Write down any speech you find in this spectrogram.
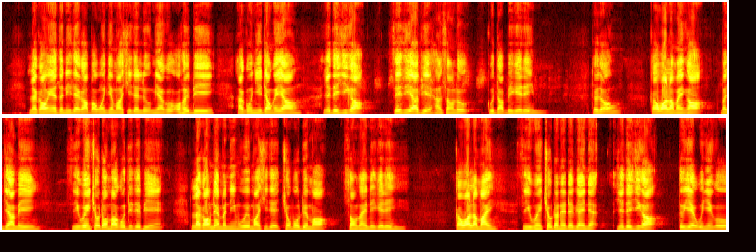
။လက်ကောင်ရဲ့ဇနီးတဲ့ကဘဝဝင်ကျင်မှာရှိတဲ့လူအများကိုအဟိတ်ပြီးအကူကြီးတောင်းကြရအောင်ရသေးကြီးကစေးစီအဖြစ်ဟန်ဆောင်လို့ကုသပေးခဲ့တယ်။တော်တော့ကာဝါလမိုင်းကမကြမီဇီဝင်ချုပ်တော်မှာကိုတည်တဲ့ဖြင့်လက်ကောင်နဲ့မနီးမဝေးမှရှိတဲ့ချုံပုတ်တွင်းမှာစောင်းဆိုင်နေခဲ့တယ်။ကာဝါလမိုင်း ဇီဝင်ချုပ်တော်နဲ့တပြိုင်နက်ရသေးကြီးကသူ့ရဲ့ဝိညာဉ်ကို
